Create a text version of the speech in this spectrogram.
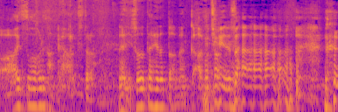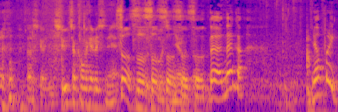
ああいつと別れたんだよって言ったら何そんな大変だったなんかみたいなさ。確かに執着も減るしね。そうそうそうそうそう。そうだからなんかやっぱり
